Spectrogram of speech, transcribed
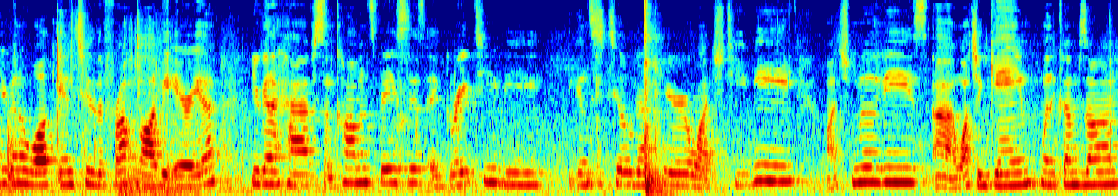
you're gonna walk into the front lobby area you're gonna have some common spaces, a great TV. You can still down here, watch TV, watch movies, uh, watch a game when it comes on.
